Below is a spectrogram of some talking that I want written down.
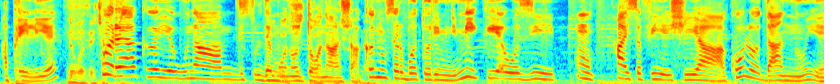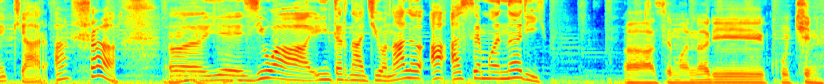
aprilie, 20 părea că e una destul de monotonă așa, da. că nu sărbătorim nimic, e o zi, mm, hai să fie și ea acolo, dar nu e chiar așa. Uh, e ziua internațională a asemănării. A asemănării cu cine?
